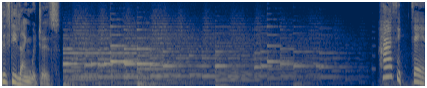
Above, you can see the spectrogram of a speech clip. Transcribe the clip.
50 languages. ห้าสิบเจ็ด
